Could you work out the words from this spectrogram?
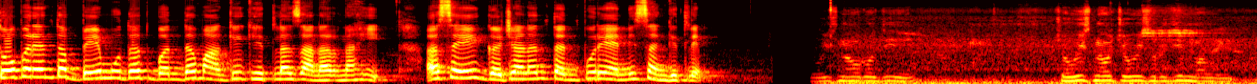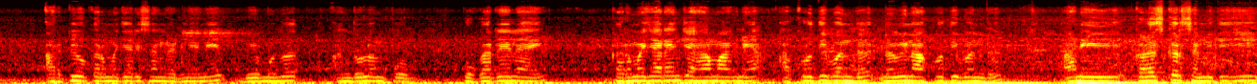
तोपर्यंत बेमुदत बंद मागे घेतला जाणार नाही असे गजानन तनपुरे यांनी सांगितले चोवीस नऊ रोजी चोवीस नऊ चोवीस रोजी आर टी ओ कर्मचारी संघटनेने बेमुदत आंदोलन पो पुकारलेलं आहे. कर्मचाऱ्यांच्या ह्या मागण्या आकृती बंद नवीन आकृती बंद आणि कळसकर समितीची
